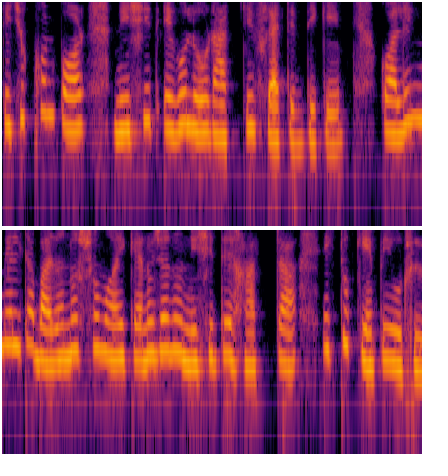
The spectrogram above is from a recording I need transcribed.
কিছুক্ষণ পর নিশীত এগোলো রাত্রি ফ্ল্যাটের দিকে। কলিং বেলটা বাজানোর সময় কেন যেন নিশীতের হাতটা একটু কেঁপে উঠল।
